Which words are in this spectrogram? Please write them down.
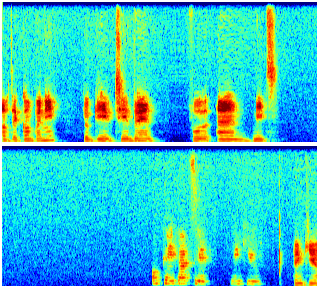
of the company to give children food and meats. Okay, that's it. Thank you. Thank you.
